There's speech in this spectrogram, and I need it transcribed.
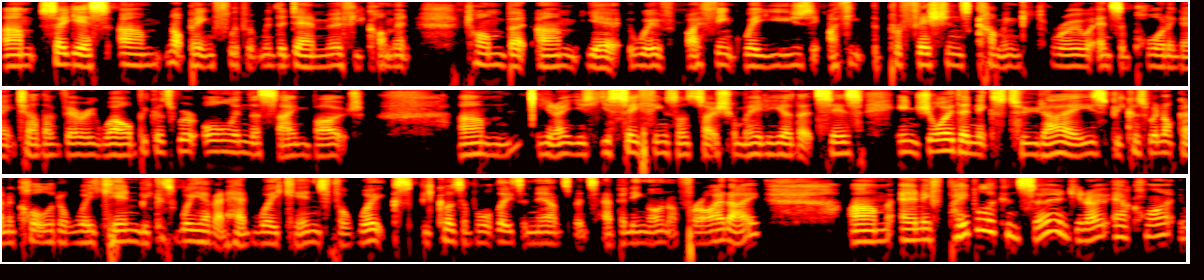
Um, so yes, um, not being flippant with the Dan Murphy comment, Tom, but um, yeah, we've I think we're using I think the professions coming through and supporting each other very well because we're all in the same boat. Um, you know, you, you see things on social media that says enjoy the next two days because we're not going to call it a weekend because we haven't had weekends for weeks because of all these announcements happening on a Friday. Um, and if people are concerned, you know, our client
